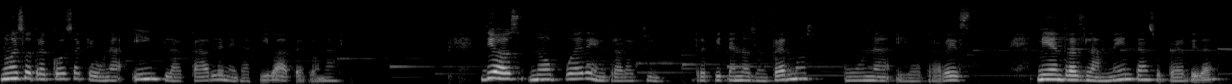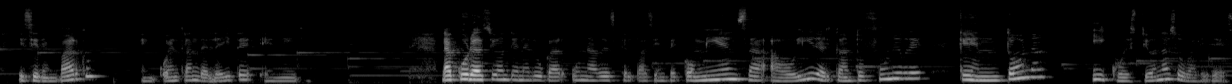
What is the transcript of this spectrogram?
no es otra cosa que una implacable negativa a perdonar. Dios no puede entrar aquí, repiten los enfermos una y otra vez, mientras lamentan su pérdida y sin embargo encuentran deleite en ella. La curación tiene lugar una vez que el paciente comienza a oír el canto fúnebre que entona y cuestiona su validez.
